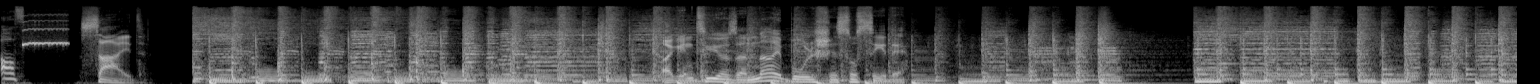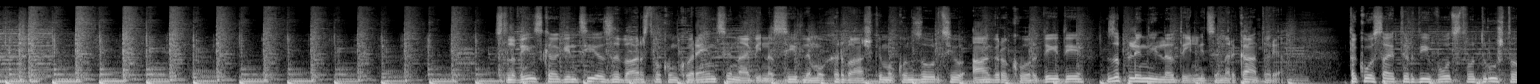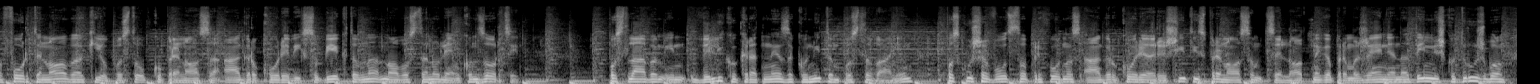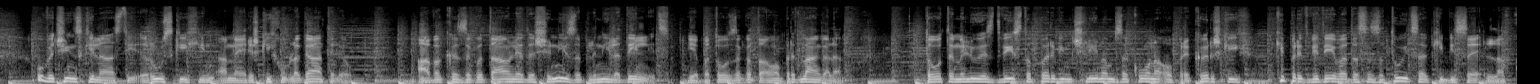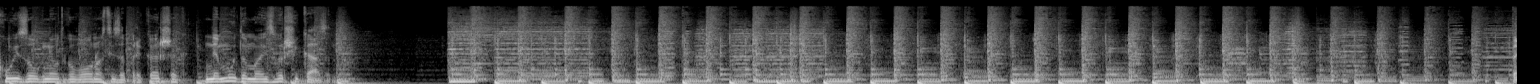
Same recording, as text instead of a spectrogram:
Offside. Agencija za najboljše sosede. Slovenska agencija za varstvo konkurence naj bi nasedlemu hrvaškemu konzorciju Agrokor DD zaplenila delnice Merkatorja. Tako saj trdi vodstvo društva Forte Nova, ki je v postopku prenosa Agrokorjevih subjektov na novo ustanovljen konzorcij. Po slabem in velikokrat nezakonitem poslovanju poskuša vodstvo prihodnost Agrokorja rešiti s prenosom celotnega premoženja na delniško družbo v večinski lasti ruskih in ameriških vlagateljev. AVK zagotavlja, da še ni zaplenila delnic, je pa to zagotovo predlagala. To temeljuje z 201. členom zakona o prekrških, ki predvideva, da se za tujca, ki bi se lahko izognil odgovornosti za prekršek, ne mudoma izvrši kazen.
